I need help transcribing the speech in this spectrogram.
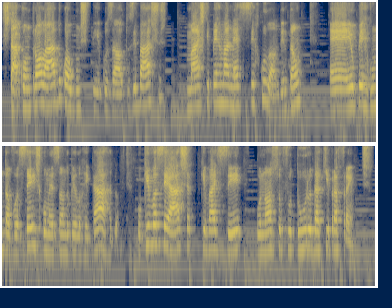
está controlado com alguns picos altos e baixos, mas que permanece circulando. Então, é, eu pergunto a vocês, começando pelo Ricardo, o que você acha que vai ser o nosso futuro daqui para frente?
